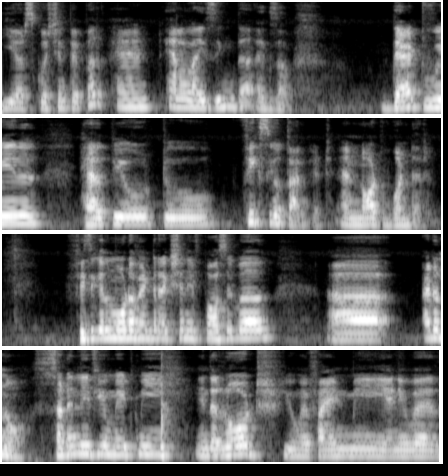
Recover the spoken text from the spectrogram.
years question paper and analysing the exam that will you to fix your target and not wonder physical mode of interaction if possible uh, i don't know. Suddenly if you meet me in the road you may find me anywhere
